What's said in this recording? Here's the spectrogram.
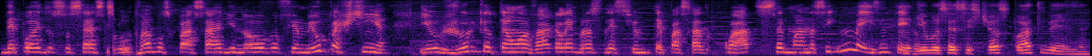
depois do sucesso vamos passar de novo o filme O Pestinha. E eu juro que eu tenho uma vaga lembrança desse filme ter passado quatro semanas, assim, um mês inteiro. E você assistiu as quatro vezes, né?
